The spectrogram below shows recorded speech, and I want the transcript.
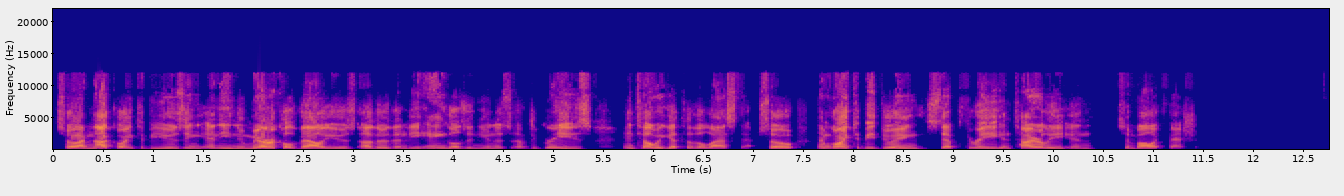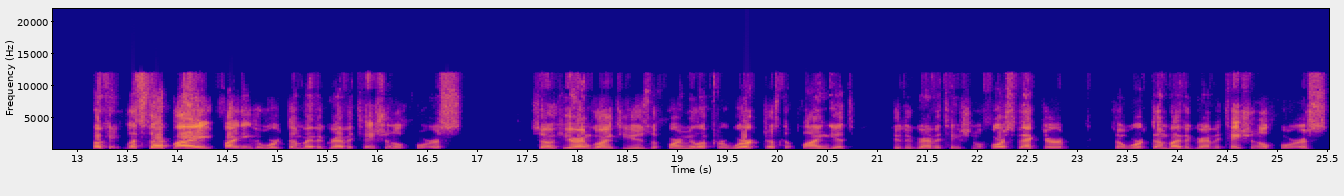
So I'm not going to be using any numerical values other than the angles in units of degrees until we get to the last step. So I'm going to be doing step three entirely in symbolic fashion. Okay, let's start by finding the work done by the gravitational force. So here I'm going to use the formula for work, just applying it to the gravitational force vector. So work done by the gravitational force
